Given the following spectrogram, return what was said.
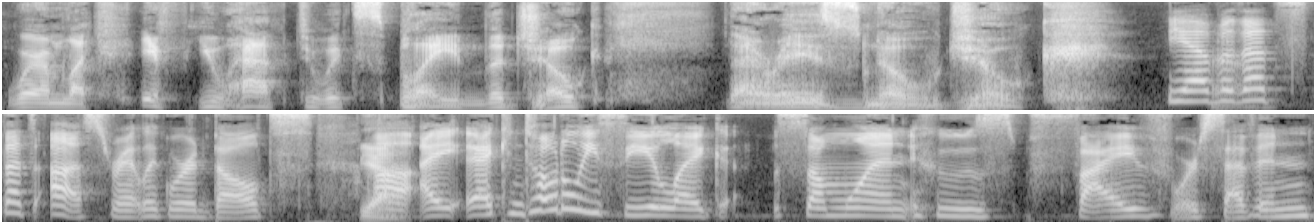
where I'm like, if you have to explain the joke, there is no joke. Yeah, but that's that's us, right? Like we're adults. Yeah. Uh, I I can totally see like someone who's five or seven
